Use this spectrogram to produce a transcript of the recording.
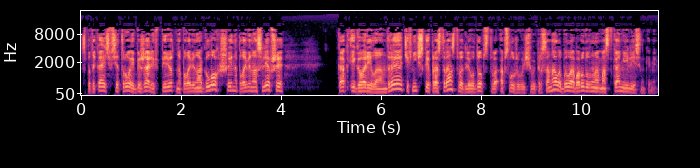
Спотыкаясь, все трое бежали вперед, наполовину оглохшие, наполовину ослепшие. Как и говорила Андреа, техническое пространство для удобства обслуживающего персонала было оборудовано мостками и лесенками.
